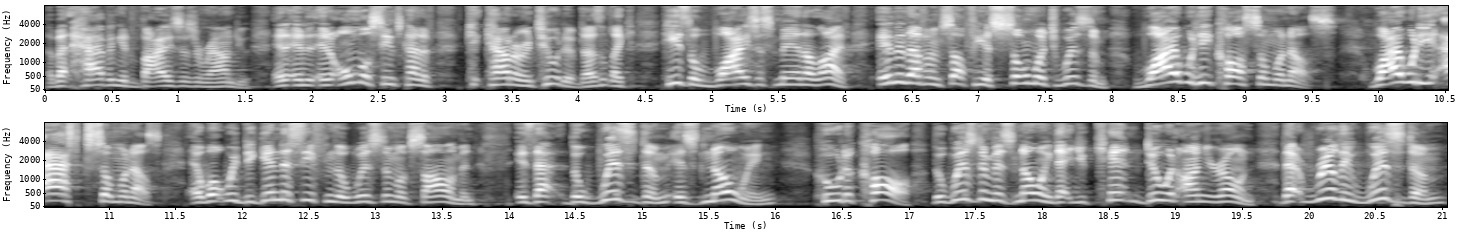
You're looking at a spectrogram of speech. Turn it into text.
about having advisors around you. And, and it almost seems kind of counterintuitive, doesn't it? Like, he's the wisest man alive. In and of himself, he has so much wisdom. Why would he call someone else? Why would he ask someone else? And what we begin to see from the wisdom of Solomon is that the wisdom is knowing who to call. The wisdom is knowing that you can't do it on your own. That really wisdom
